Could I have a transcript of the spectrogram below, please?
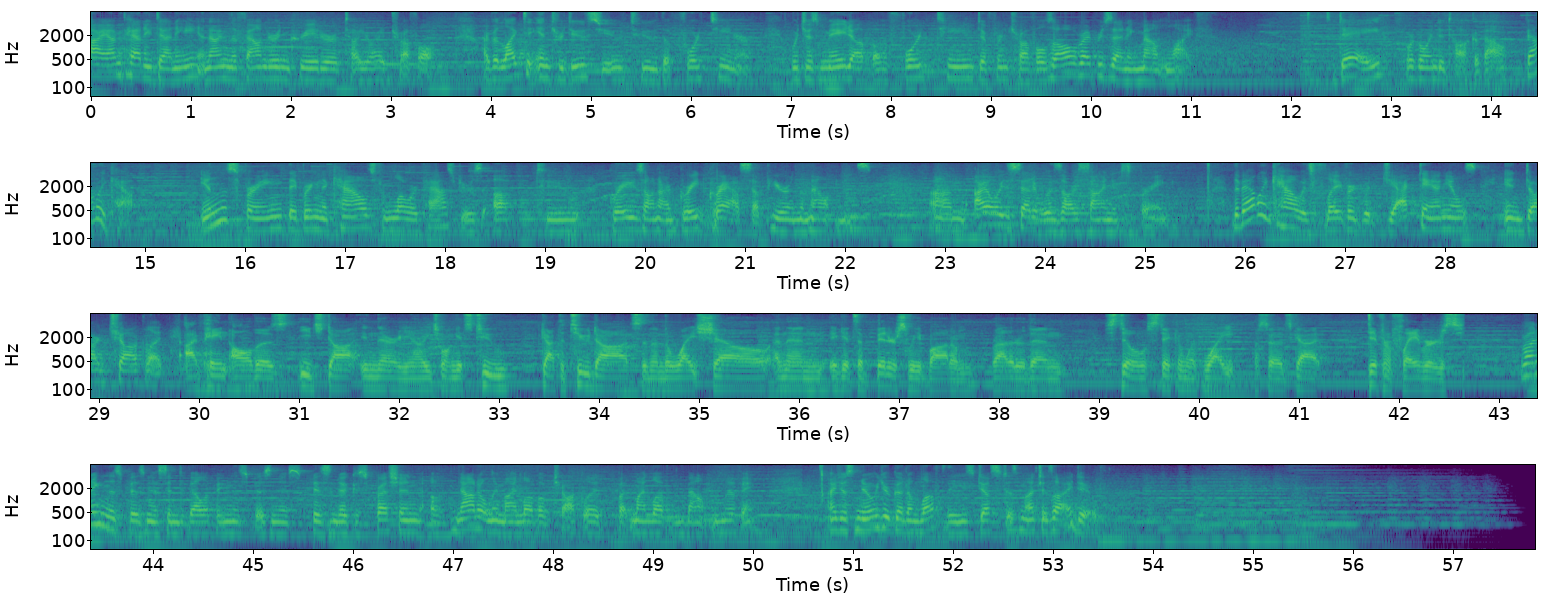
Hi, I'm Patty Denny, and I'm the founder and creator of Telluride Truffle. I would like to introduce you to the 14er, which is made up of 14 different truffles, all representing mountain life. Today, we're going to talk about valley cow. In the spring, they bring the cows from lower pastures up to graze on our great grass up here in the mountains. Um, I always said it was our sign of spring. The Valley Cow is flavored with Jack Daniels in dark chocolate. I paint all those, each dot in there, you know, each one gets two, got the two dots and then the white shell and then it gets a bittersweet bottom rather than still sticking with white. So it's got different flavors. Running this business and developing this business is an expression of not only my love of chocolate, but my love of mountain living. I just know you're going to love these just as much as I do.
